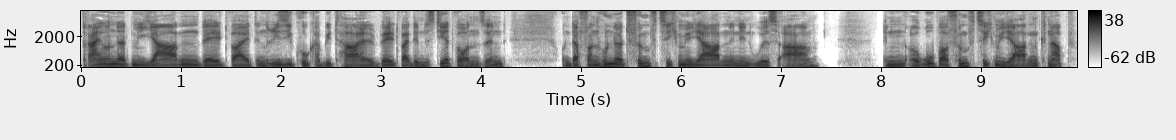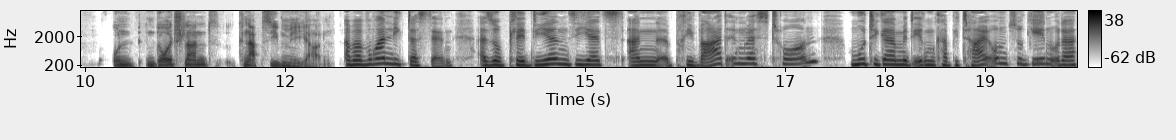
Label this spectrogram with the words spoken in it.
300 Milliarden weltweit in Risikokapital weltweit investiert worden sind und davon 150 Milliarden in den USA, in Europa 50 Milliarden knapp und in Deutschland knapp sieben Milliarden. Aber woran liegt das denn? Also plädieren Sie jetzt an Privatinvestoren, mutiger mit ihrem Kapital umzugehen? Oder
